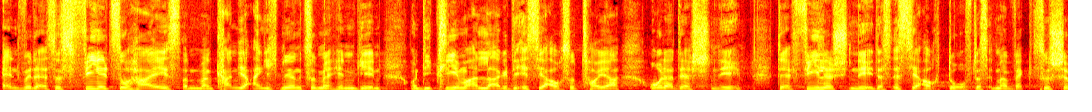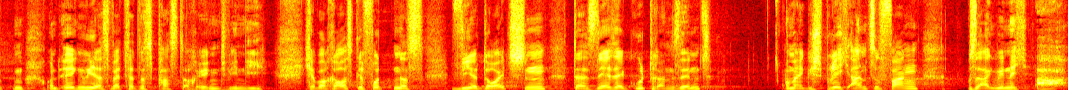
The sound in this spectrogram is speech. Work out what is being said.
Entweder es ist viel zu heiß und man kann ja eigentlich nirgendwo mehr hingehen und die Klimaanlage, die ist ja auch so teuer, oder der Schnee, der viele Schnee, das ist ja auch doof, das immer wegzuschippen und irgendwie das Wetter, das passt auch irgendwie nie. Ich habe auch rausgefunden, dass wir Deutschen da sehr, sehr gut dran sind. Um ein Gespräch anzufangen, sagen wir nicht, ah, oh,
